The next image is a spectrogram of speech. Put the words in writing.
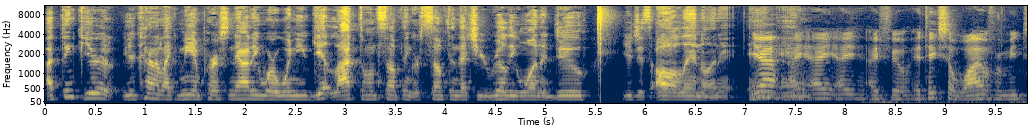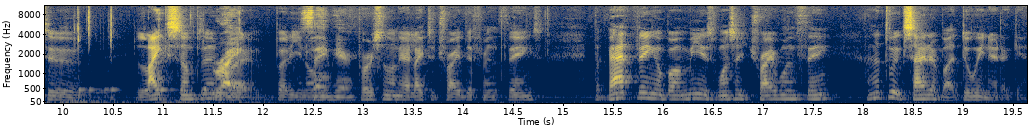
I think you're you're kind of like me in personality, where when you get locked on something or something that you really want to do, you're just all in on it. And, yeah, and I, I, I, I feel it takes a while for me to like something. Right. But, but you know, Same here. personally, I like to try different things. The bad thing about me is once I try one thing, I'm not too excited about doing it again.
